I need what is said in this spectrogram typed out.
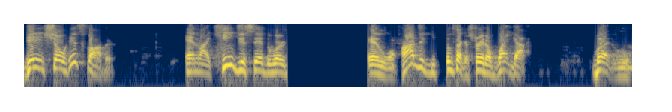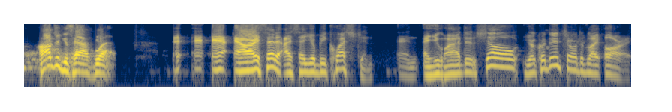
didn't show his father, and like he just said the word, and Logic looks like a straight up white guy, but Logic is half black. and, and, and I said it. I said you'll be questioned, and and you're gonna have to show your credential to be like, all right,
